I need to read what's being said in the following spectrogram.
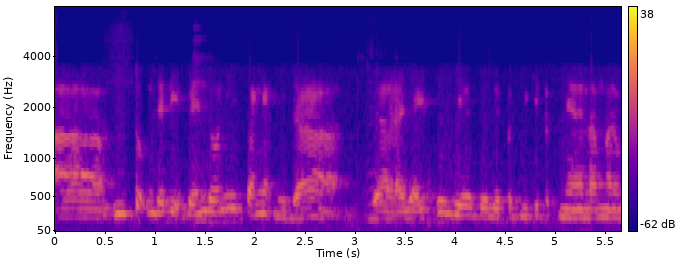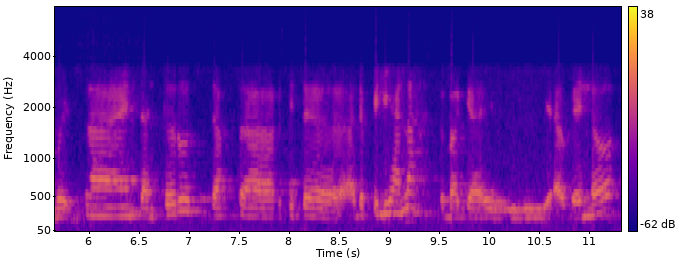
uh, untuk menjadi vendor ni sangat mudah ya, iaitu dia boleh pergi kita punya laman website dan terus daftar. Kita ada pilihan lah sebagai uh, vendor.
